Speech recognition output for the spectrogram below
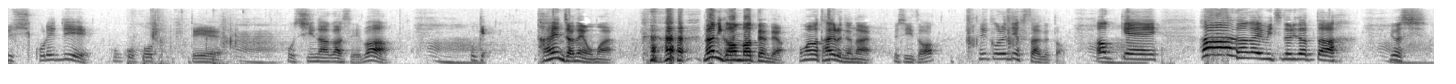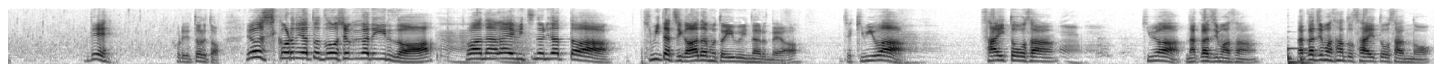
よしこれでここ掘って星流せば OK 耐えんじゃねえお前 何頑張ってんだよ。お前は耐えるんじゃない。よしいいぞ。でこれで塞ぐと。OK はあ長い道のりだった。よし。でこれで取ると。よしこれでやっと増殖ができるぞ。わあ長い道のりだったわ。君たちがアダムとイブになるんだよ。じゃあ君は斎藤さん。君は中島さん。中島さんと斎藤さんの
